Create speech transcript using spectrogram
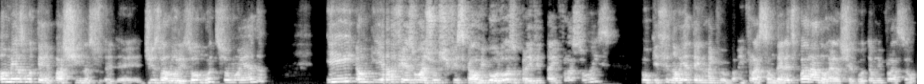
Ao mesmo tempo, a China eh, eh, desvalorizou muito sua moeda e, e ela fez um ajuste fiscal rigoroso para evitar inflações, porque senão ia ter uma inflação dela disparar. Não, ela chegou a ter uma inflação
